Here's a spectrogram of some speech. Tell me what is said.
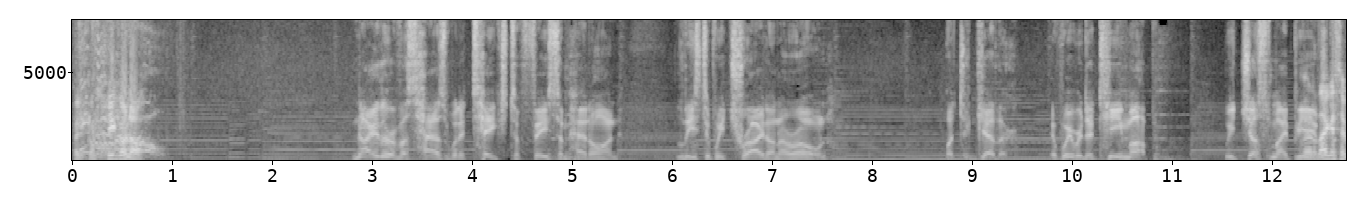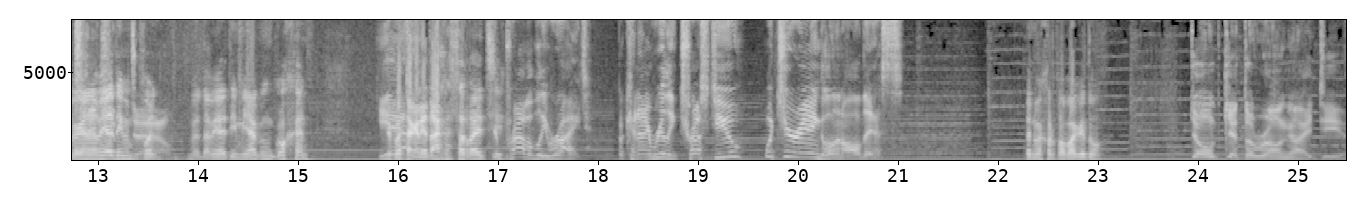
Ven con Piccolo. Neither of us has what it takes to face him head on. At least if we tried on our own. But together, if we were to team up, we just might be able ¿Verdad que to se pegan la take media, him tim la media timidad con Gohan? Le Yeah, cuesta caleta ese raid, sí. you're probably right. But can I really trust you? What's your angle in all this? Es el mejor papá que tú. Don't get the wrong idea.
